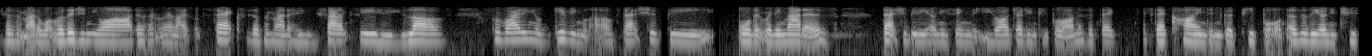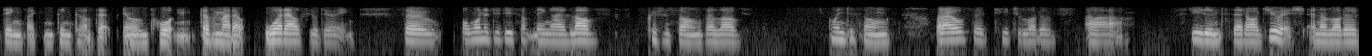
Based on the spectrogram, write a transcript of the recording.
It doesn't matter what religion you are. It doesn't realize what sex. It doesn't matter who you fancy, who you love. Providing you're giving love, that should be all that really matters that should be the only thing that you are judging people on is if they if they're kind and good people. Those are the only two things I can think of that are important. Doesn't matter what else you're doing. So I wanted to do something. I love Christmas songs. I love winter songs, but I also teach a lot of uh, students that are Jewish and a lot of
